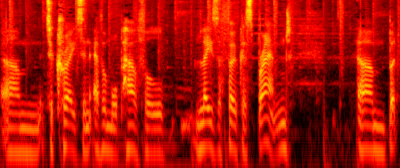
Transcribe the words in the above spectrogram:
um, to create an ever more powerful laser focused brand, um, but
